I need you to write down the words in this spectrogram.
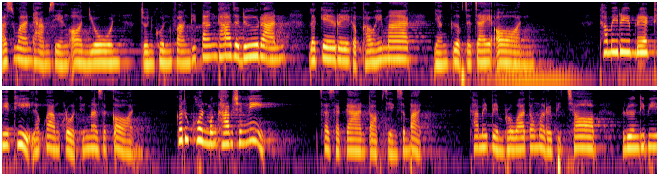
อัสวานถามเสียงอ่อนโยน จนคนฟังที่ตั้งท่าจะดื้อรั้น และเกเรกับเขาให้มาก ยังเกือบจะใจอ่อน ถ้าไม่รีบเรียกทิฐิและความโกรธขึ้นมาซะก่อน ก็ทุกคนบังคับฉันนี่ศาสการตอบเสียงสะบัด ถ้าไม่เป็นเพราะว่าต้องมารับผิดชอบ เรื่องที่พี่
